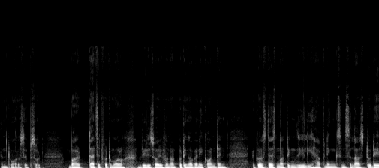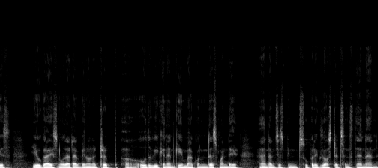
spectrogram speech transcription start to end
in tomorrow's episode. But that's it for tomorrow. Really sorry for not putting up any content because there's nothing really happening since the last two days. You guys know that I've been on a trip uh, over the weekend and came back on this Monday, and I've just been super exhausted since then and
